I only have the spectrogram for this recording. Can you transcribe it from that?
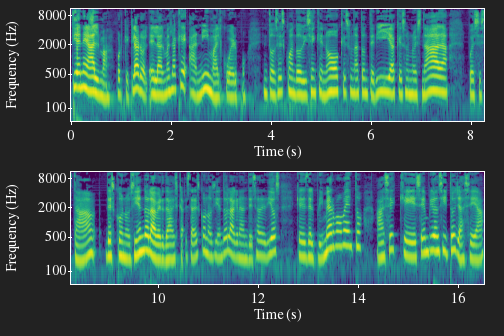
tiene alma, porque claro, el alma es la que anima el cuerpo. Entonces, cuando dicen que no, que es una tontería, que eso no es nada, pues está desconociendo la verdad, está desconociendo la grandeza de Dios, que desde el primer momento hace que ese embrioncito ya sea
